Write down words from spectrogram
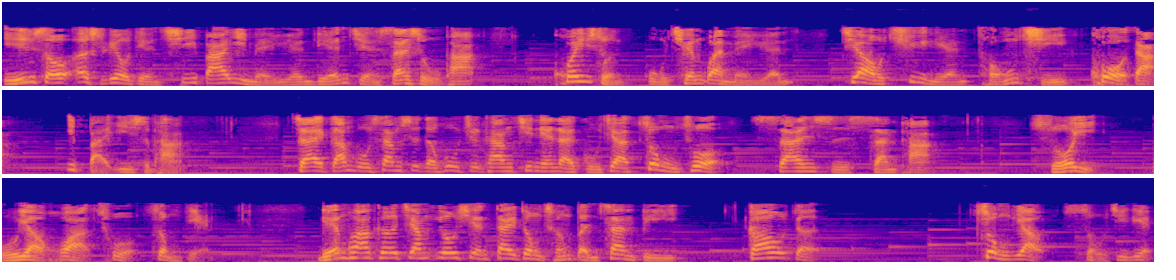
营收二十六点七八亿美元，年减三十五趴，亏损五千万美元，较去年同期扩大一百一十趴。在港股上市的富士康，今年来股价重挫三十三趴，所以不要画错重点。联发科将优先带动成本占比高的重要手机链。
